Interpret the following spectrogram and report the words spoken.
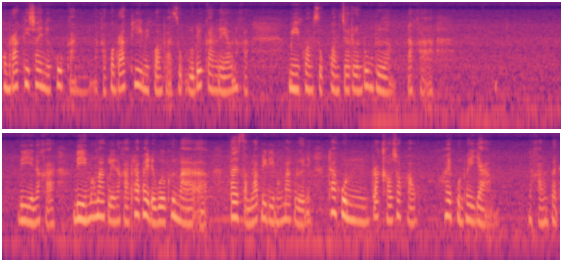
ความรักที่ใช่เนื้อคู่กันนะคะ ความรักที่มีความผาสุกอยู่ด้วยกันแล้วนะคะ มีความสุขความเจริญรุ่งเรืองนะคะ ดีนะคะ ดีมากๆเลยนะคะ ถ้าไพ่เดอะเวิร์ขึ้นมาใต้สำรับดีๆมาก ๆเลยเนี่ยถ้าคุณรักเขาชอบเขาให้คุณพยายามนะคะเพื่อน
